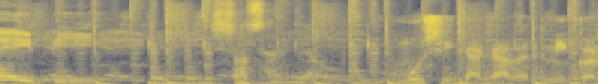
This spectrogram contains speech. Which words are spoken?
JP Sosa Glow. Música cavernícola.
